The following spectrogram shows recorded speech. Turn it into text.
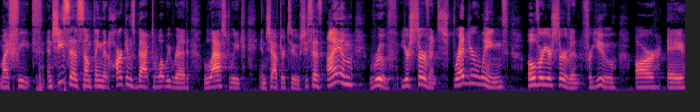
my feet. And she says something that harkens back to what we read last week in chapter 2. She says, I am Ruth, your servant. Spread your wings over your servant, for you are a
